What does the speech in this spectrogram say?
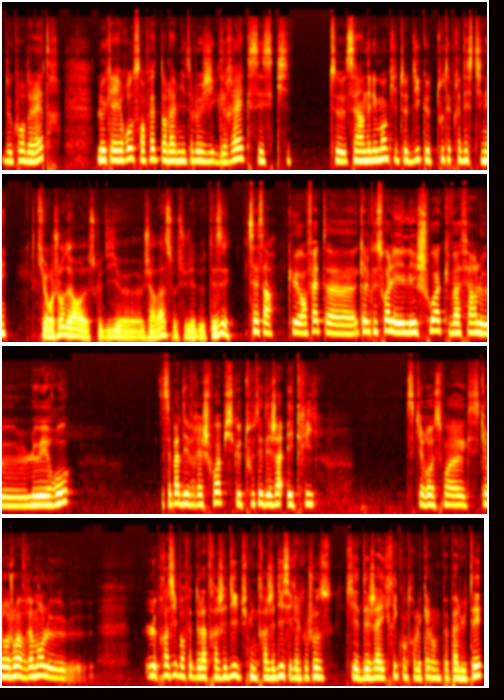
de cours de lettres. Le Kairos, en fait, dans la mythologie grecque, c'est ce qui te- c'est un élément qui te dit que tout est prédestiné. Qui rejoint d'ailleurs euh, ce que dit euh, Gervas au sujet de Thésée. C'est ça. Que, en fait, euh, quels que soient les, les choix que va faire le, le héros, c'est pas des vrais choix puisque tout est déjà écrit. Ce qui, reçoit, ce qui rejoint vraiment le, le principe en fait de la tragédie, puisqu'une tragédie c'est quelque chose qui est déjà écrit contre lequel on ne peut pas lutter.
